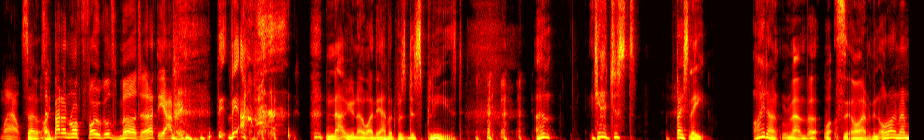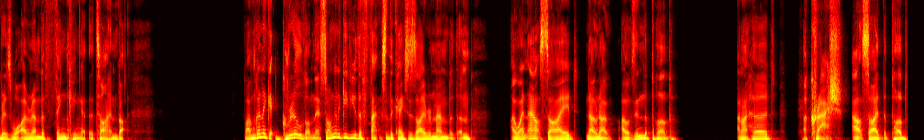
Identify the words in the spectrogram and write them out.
Wow. so Was I it Baron Rothvogel's murder at the Abbey? the, the now you know why the abbot was displeased. um, yeah, just basically, I don't remember what's or everything. All I remember is what I remember thinking at the time. But but I'm going to get grilled on this, so I'm going to give you the facts of the case as I remember them. I went outside. No, no, I was in the pub, and I heard a crash outside the pub.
